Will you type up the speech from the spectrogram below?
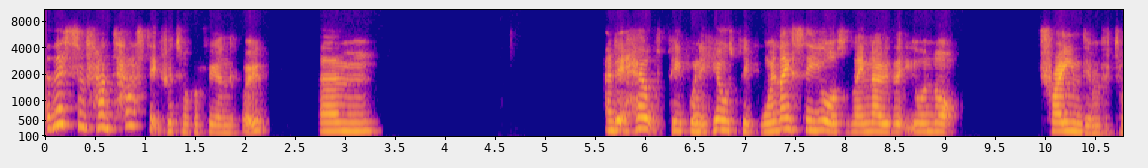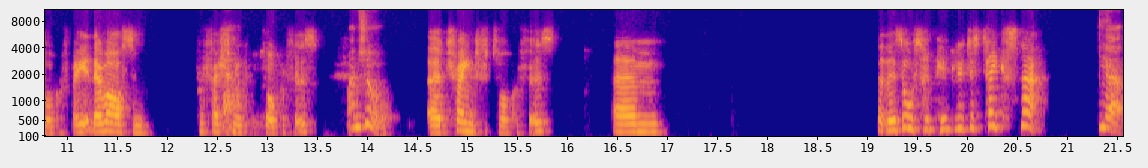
and there's some fantastic photography on the group um and it helps people and it heals people when they see yours and they know that you're not trained in photography there are some professional Yeah. photographers I'm sure. uh, trained photographers um but there's also people who just take a snap Yeah.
